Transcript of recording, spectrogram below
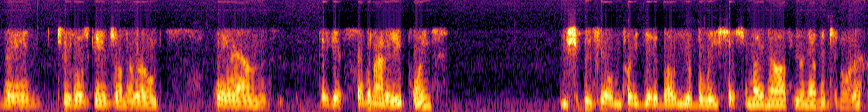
They two of those games on the road, and they get seven out of eight points. You should be feeling pretty good about your belief system right now if you're an Edmonton Oiler.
